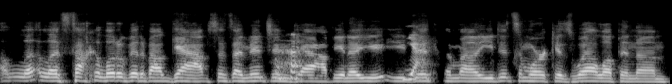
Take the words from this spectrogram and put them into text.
let, us talk a little bit about gap since i mentioned gap you know you you yeah. did some uh, you did some work as well up in um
